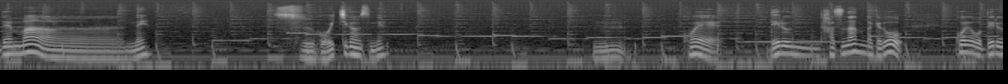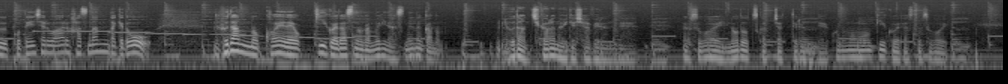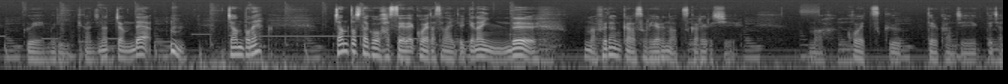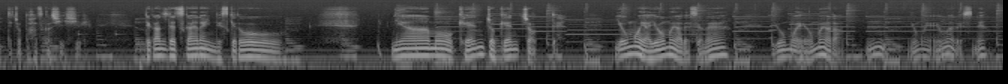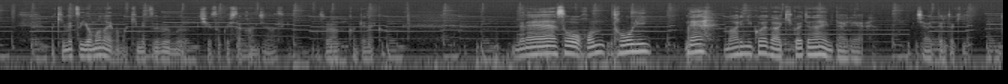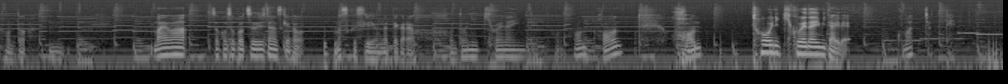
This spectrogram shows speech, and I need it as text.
でまあね。すごい違うんですね。うん。声出るはずなんだけど声を出るポテンシャルはあるはずなんだけど普段の声で大きい声出すのが無理なんですね。なんかあの普段力抜いて喋るんで。すごい喉使っちゃってるんでこのまま大きい声出すとすごいグエ無理って感じになっちゃうんで、うん、ちゃんとねちゃんとしたこう発声で声出さないといけないんでまあ普段からそれやるのは疲れるしまあ声作ってる感じ出ちゃってちょっと恥ずかしいしって感じで使えないんですけどいやーもう顕著顕著って。よもやよもやですよね。よもやよもやだ。うん。よもやよもやですね。鬼滅読まないまま鬼滅ブーム収束した感じなんですけど、それは関係ないか。でねそう本当にね周りに声が聞こえてないみたいで喋ってる時本当。うん。前はそこそこ通じたんですけどマスクするようになってから本当に聞こえないみたいな。ほんほん本当に聞こえないみたいで困っちゃって。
